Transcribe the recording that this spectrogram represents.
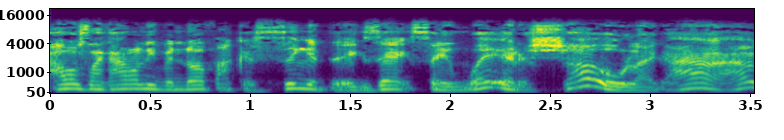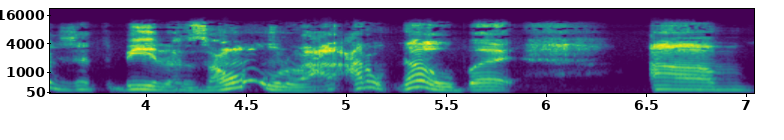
I was like, I don't even know if I could sing it the exact same way at a show. Like I, I just have to be in a zone, or I, I don't know, but um,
